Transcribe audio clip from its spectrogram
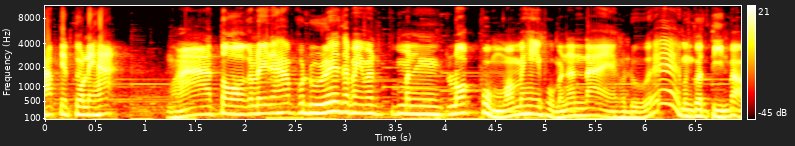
ครับเตรียมตัวเลยฮะ มาต่อกันเลยนะครับ คนดูเอ้ยทำไมมันมันล็อกผมว่าไม่ให้ผมมันนั่นได้ คนดูเอ้ยมันกวนตีนเปล่า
